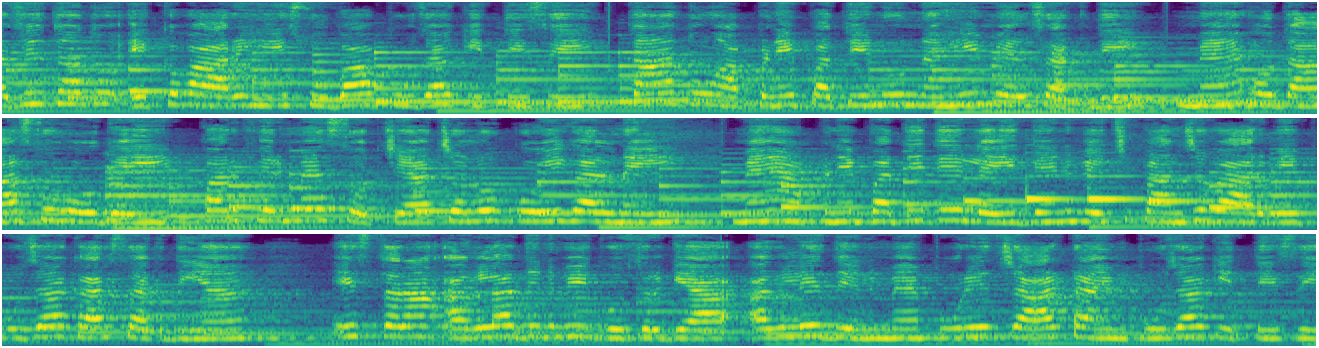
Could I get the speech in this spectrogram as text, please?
ਅਜੇ ਤਾਂ ਤੂੰ ਇੱਕ ਵਾਰ ਹੀ ਸਵੇਰ ਪੂਜਾ ਕੀਤੀ ਸੀ, ਤਾਂ ਤੂੰ ਆਪਣੇ ਪਤੀ ਨੂੰ ਨਹੀਂ ਮਿਲ ਸਕਦੀ। ਮੈਂ ਉਦਾਸ ਹੋ ਗਈ, ਪਰ ਫਿਰ ਮੈਂ ਸੋਚਿਆ, ਚਲੋ ਕੋਈ ਗੱਲ ਨਹੀਂ, ਮੈਂ ਆਪਣੇ ਪਤੀ ਦੇ ਲਈ ਦਿਨ ਵਿੱਚ ਪੰਜ ਵਾਰ ਵੀ ਪੂਜਾ ਕਰ ਸਕਦੀ ਹਾਂ ਇਸ ਤਰ੍ਹਾਂ ਅਗਲਾ ਦਿਨ ਵੀ ਗੁਜ਼ਰ ਗਿਆ। ਅਗਲੇ ਦਿਨ ਮੈਂ ਪੂਰੇ 4 ਟਾਈਮ ਪੂਜਾ ਕੀਤੀ ਸੀ।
